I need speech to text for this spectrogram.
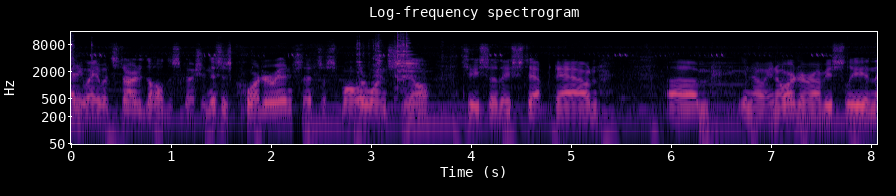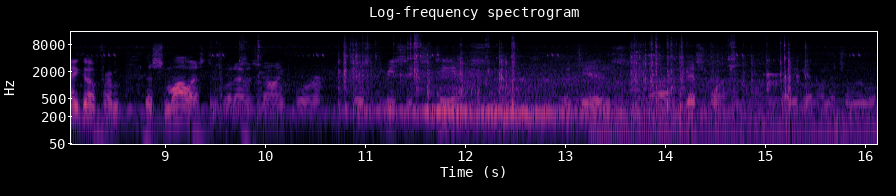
anyway, what started the whole discussion? This is quarter inch. That's a smaller one still. See, so they step down um, you know, in order, obviously, and they go from the smallest is what I was going for is 3 16ths, which is uh, this one. Try to get one that's a little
